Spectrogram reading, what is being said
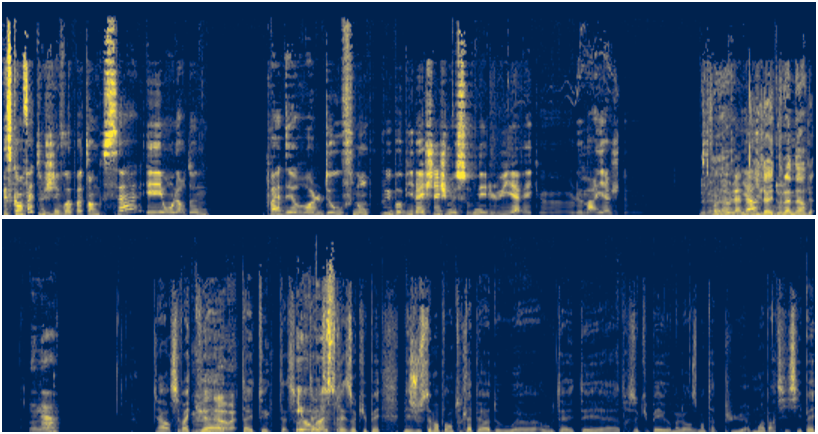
parce qu'en fait, je les vois pas tant que ça et on leur donne pas des rôles de ouf non plus. Bobby Lashley, je me souvenais de lui avec euh, le mariage de De Enfin, Lana. De Lana. Il a été-. Alors c'est vrai que tu Lana, as, ouais. t'as été, vrai que t'as Homos. été très occupé, mais justement pendant toute la période où, euh, où tu as été euh, très occupé et où malheureusement tu as pu euh, moins participer,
